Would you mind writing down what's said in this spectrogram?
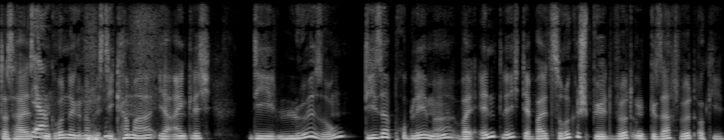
Das heißt, ja. im Grunde genommen ist die Kammer ja eigentlich die Lösung dieser Probleme, weil endlich der Ball zurückgespielt wird und gesagt wird, okay,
